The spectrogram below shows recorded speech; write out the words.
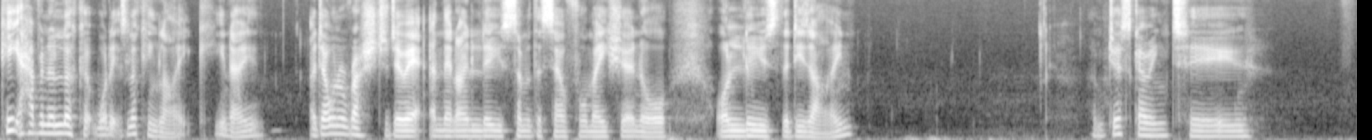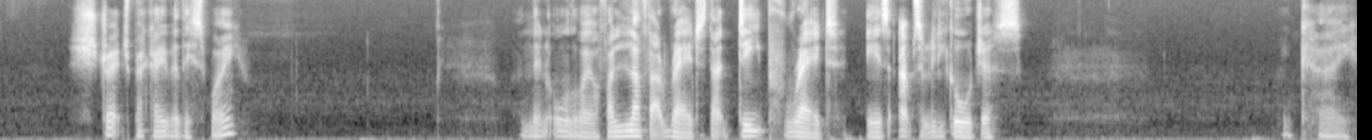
keep having a look at what it's looking like. You know, I don't want to rush to do it and then I lose some of the cell formation or or lose the design. I'm just going to stretch back over this way and then all the way off. I love that red. That deep red is absolutely gorgeous. Okay.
